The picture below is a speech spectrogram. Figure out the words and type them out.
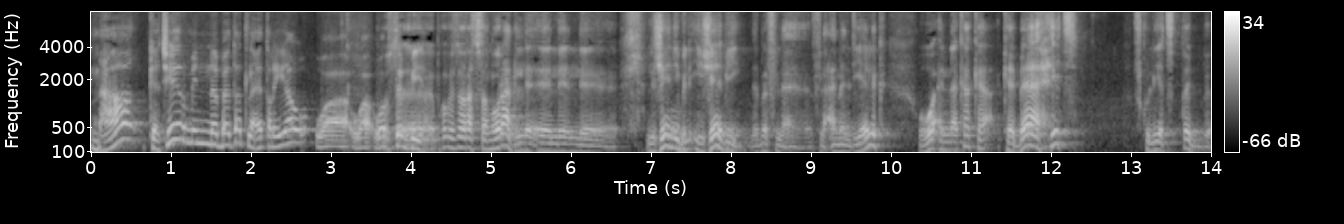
مع كثير من النباتات العطرية والطبية. بروفيسور أصفى مراد الجانب الإيجابي دابا في العمل ديالك هو أنك كباحث في كلية الطب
